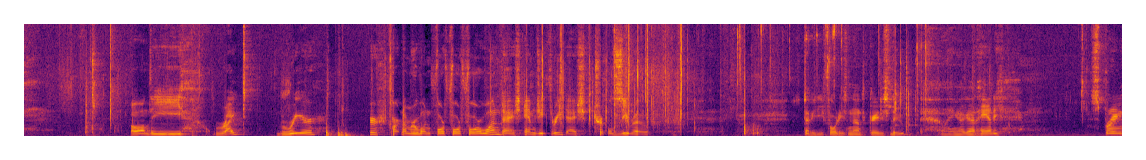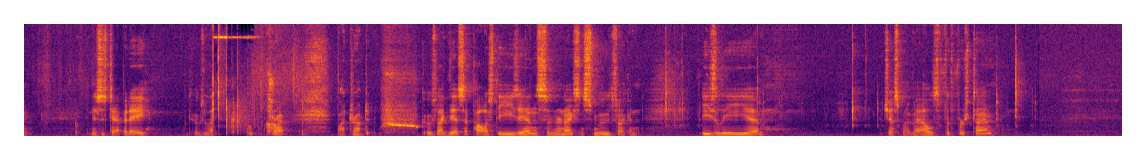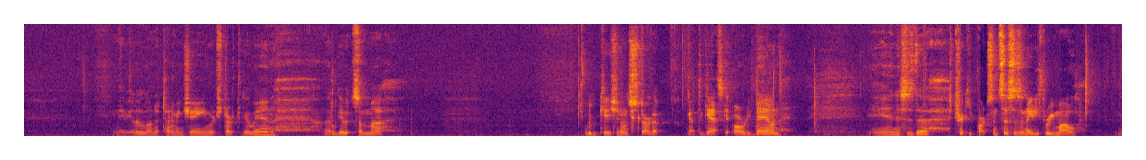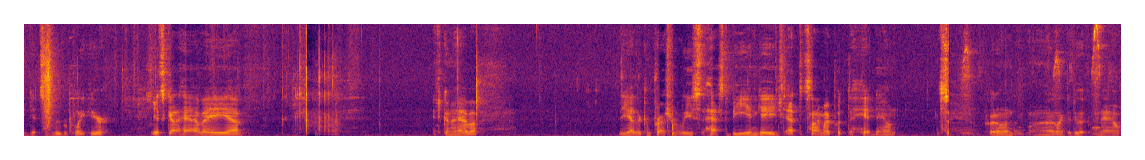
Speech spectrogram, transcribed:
on the right rear part number 14441-MG3-000. WD-40 is not the greatest lube. Only thing I got handy. Spring. And this is tappet A. Goes like, oh crap, I dropped it. Goes like this. I polished these ends so they're nice and smooth so I can easily um, adjust my valves for the first time. Maybe a little on the timing chain where it starts to go in. That'll give it some uh, lubrication on startup. Got the gasket already down. And this is the tricky part. Since this is an 83 model, let me get some lubriplate here. It's got to have a, uh, it's going to have a, the other compression release that has to be engaged at the time I put the head down. Put on, I like to do it now.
